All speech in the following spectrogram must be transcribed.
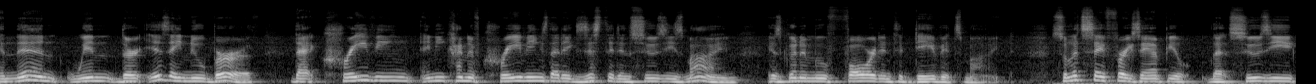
And then when there is a new birth, that craving, any kind of cravings that existed in Susie's mind, is going to move forward into David's mind. So let's say, for example, that Susie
